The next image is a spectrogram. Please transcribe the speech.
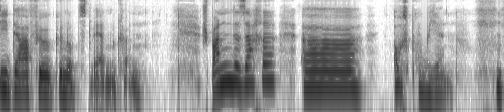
die dafür genutzt werden können. Spannende Sache, äh, ausprobieren.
